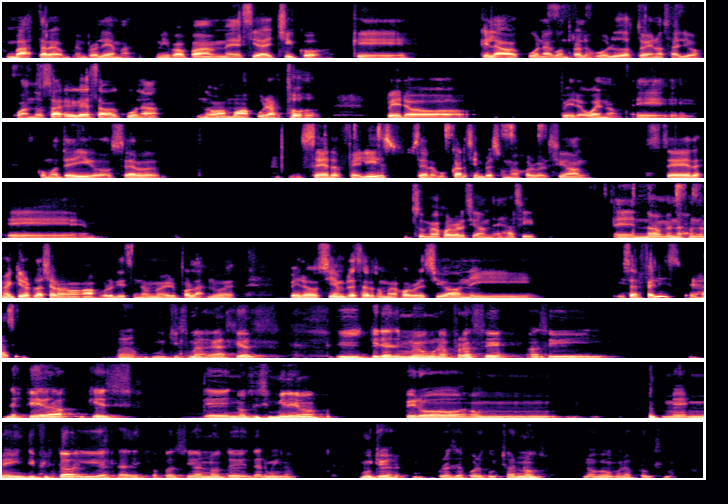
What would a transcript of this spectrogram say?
va a estar en problemas. Mi papá me decía de chico que, la vacuna contra los boludos todavía no salió. Cuando salga esa vacuna, nos vamos a curar todos. Pero, pero bueno, eh, como te digo, ser, ser feliz, ser, buscar siempre su mejor versión, ser eh, su mejor versión, es así. Eh, no, me quiero flashear más porque si no me voy a ir por las nubes. Pero siempre ser su mejor versión y, ser feliz, es así. Bueno, muchísimas gracias. Y quería terminar una frase, así les queda, que es, eh, no sé si es mi lema, pero um, me, me, identifica y es la discapacidad no te determina. Muchas gracias por escucharnos. Nos vemos en la próxima.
